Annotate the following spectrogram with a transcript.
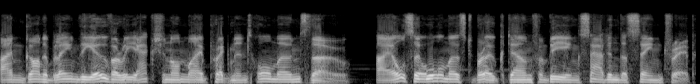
I'm gonna blame the overreaction on my pregnant hormones though. I also almost broke down from being sad in the same trip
